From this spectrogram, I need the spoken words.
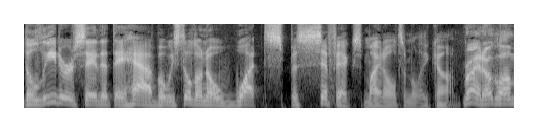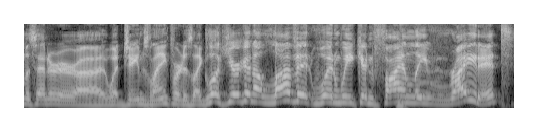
the leaders say that they have, but we still don't know what specifics might ultimately come. Right, Oklahoma Senator, uh, what James Lankford is like. Look, you're gonna love it when we can finally write it.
